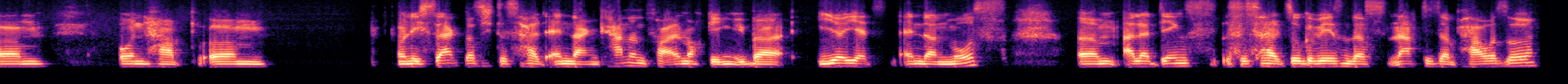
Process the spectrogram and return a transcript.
ähm, und habe ähm, und ich sage, dass ich das halt ändern kann und vor allem auch gegenüber ihr jetzt ändern muss. Ähm, allerdings ist es halt so gewesen, dass nach dieser Pause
